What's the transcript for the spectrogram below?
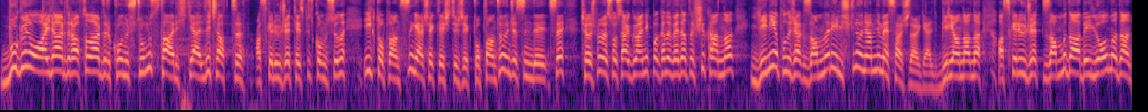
Bugün o aylardır haftalardır konuştuğumuz tarih geldi çattı. Asgari ücret tespit komisyonu ilk toplantısını gerçekleştirecek. Toplantı öncesinde ise Çalışma ve Sosyal Güvenlik Bakanı Vedat Işıkhan'dan yeni yapılacak zamlara ilişkin önemli mesajlar geldi. Bir yandan da asgari ücret zammı daha belli olmadan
